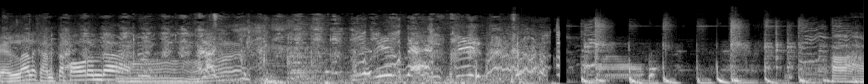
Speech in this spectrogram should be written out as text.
పిల్లలకి అంత పవర్ ఉందా? ఆహా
